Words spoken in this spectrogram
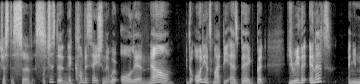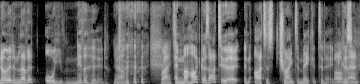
just a service. Well, just a, a conversation that we're all in. Now, the audience might be as big, but you're either in it and you know it and love it, or you've never heard. yeah, right. And my heart goes out to a, an artist trying to make it today. oh man,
